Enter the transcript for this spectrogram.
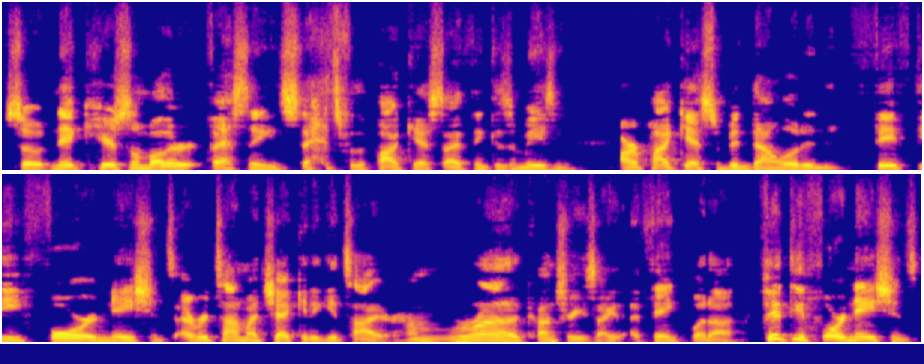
So, Nick, here's some other fascinating stats for the podcast I think is amazing. Our podcast have been downloaded in 54 nations. Every time I check it, it gets higher. I'm running out of countries, I, I think, but uh, 54 nations.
